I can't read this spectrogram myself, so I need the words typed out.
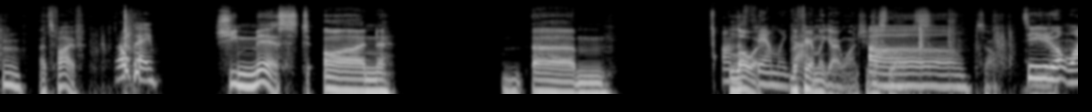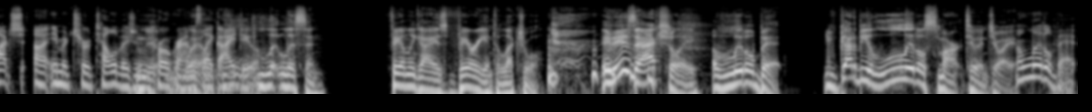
Mm. That's five. Okay. She missed on um On Lois, the Family Guy. the Family Guy one. She missed Lois. Oh. So So you don't watch uh, immature television programs well, like I do. li- listen, Family Guy is very intellectual. it is actually a little bit. You've got to be a little smart to enjoy it. A little bit.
